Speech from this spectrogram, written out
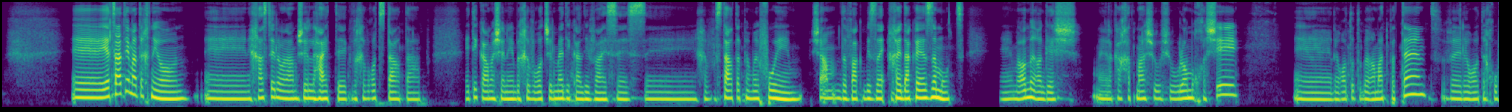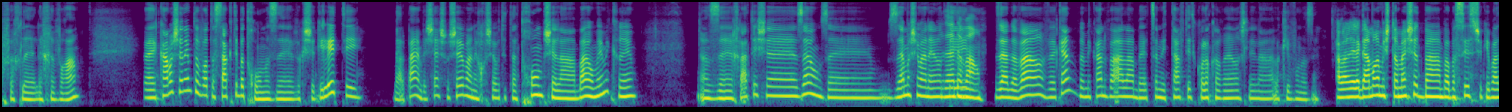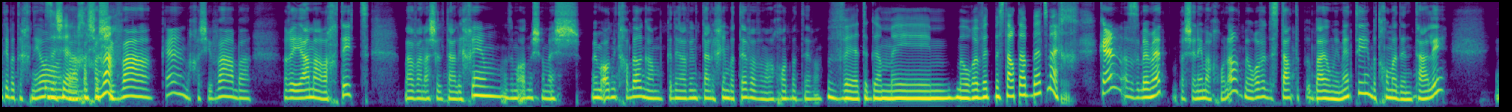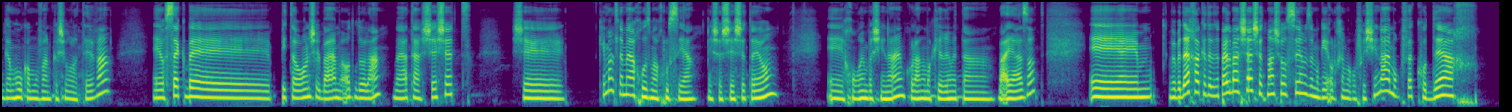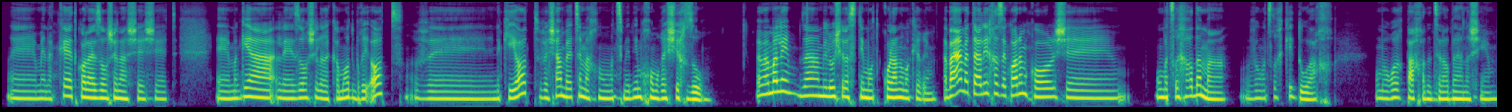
אה, יצאתי מהטכניון, אה, נכנסתי לעולם של הייטק וחברות סטארט-אפ. הייתי כמה שנים בחברות של מדיקל דיווייסס, אה, סטארט-אפים רפואיים, שם דבק בזה חיידק היזמות. מאוד מרגש לקחת משהו שהוא לא מוחשי, לראות אותו ברמת פטנט ולראות איך הוא הופך לחברה. וכמה שנים טובות עסקתי בתחום הזה, וכשגיליתי, ב-2006 או 2007, אני חושבת, את התחום של הביומימיקרים, אז uh, החלטתי שזהו, זה, זה מה שמעניין אותי. זה הדבר. זה הדבר, וכן, ומכאן והלאה בעצם ניתבתי את כל הקריירה שלי לכיוון הזה. אבל אני לגמרי משתמשת בבסיס שקיבלתי בטכניון. זה של החשיבה. בחשיבה, כן, בחשיבה, בראייה המערכתית, בהבנה של תהליכים, זה מאוד משמש ומאוד מתחבר גם כדי להבין תהליכים בטבע ומערכות בטבע. ואת גם אה, מעורבת בסטארט-אפ בעצמך. כן, אז באמת, בשנים האחרונות מעורבת בסטארט-אפ ביומימטי, בתחום הדנטלי, גם הוא כמובן קשור לטבע. אה, עוסק בפתרון של בעיה מאוד גדולה, בעיית העששת, שכמעט ל-100% מהאוכלוסייה יש עששת היום, חורים בשיניים, כולנו מכירים את הבעיה הזאת. אמ, ובדרך כלל כדי לטפל בעששת, מה שעושים זה מגיעים, הולכים לרופא שיניים, רופא קודח, אה, מנקה את כל האזור של העששת, אה, מגיע לאזור של רקמות בריאות ונקיות, ושם בעצם אנחנו מצמידים חומרי שחזור. וממלאים, זה המילוי של הסתימות, כולנו מכירים. הבעיה עם התהליך הזה, קודם כל, שהוא מצריך הרדמה, והוא מצריך קידוח, הוא מעורר פחד אצל הרבה אנשים.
